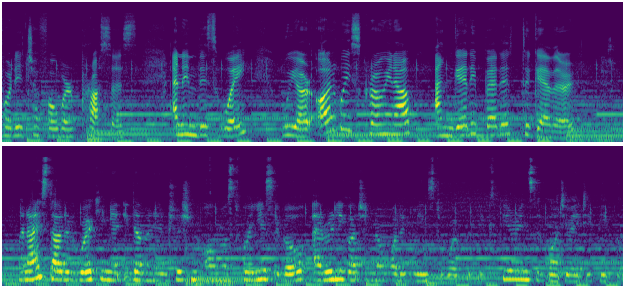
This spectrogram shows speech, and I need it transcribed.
for each of our process and in this way we are always growing up and getting better together. When I started working at EW Nutrition almost four years ago, I really got to know what it means to work with experienced and motivated people.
